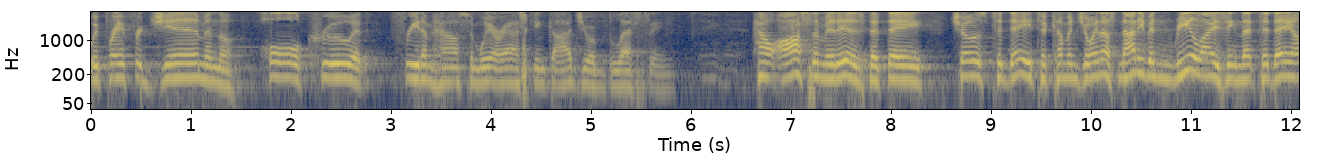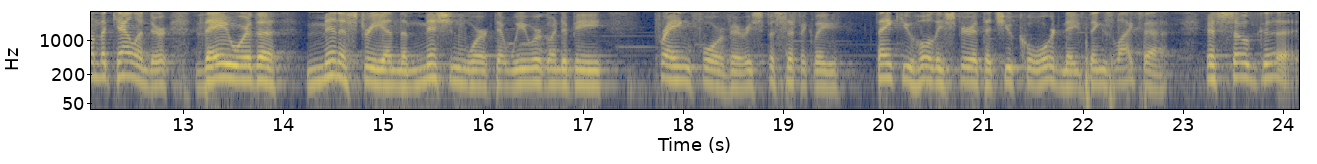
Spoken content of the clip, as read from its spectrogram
We pray for Jim and the whole crew at Freedom House, and we are asking God your blessing. How awesome it is that they chose today to come and join us, not even realizing that today on the calendar, they were the ministry and the mission work that we were going to be praying for very specifically. Thank you, Holy Spirit, that you coordinate things like that. It's so good.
